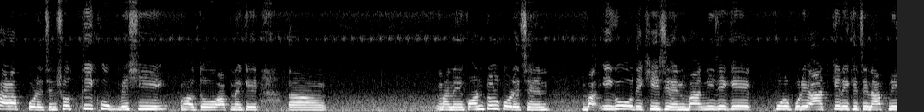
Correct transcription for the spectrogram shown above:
খারাপ করেছেন, সত্যিই খুব বেশি হয়তো আপনাকে মানে কন্ট্রোল করেছেন বা ইগো দেখিয়েছেন বা নিজেকে পুরোপুরি আটকে রেখেছেন। আপনি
